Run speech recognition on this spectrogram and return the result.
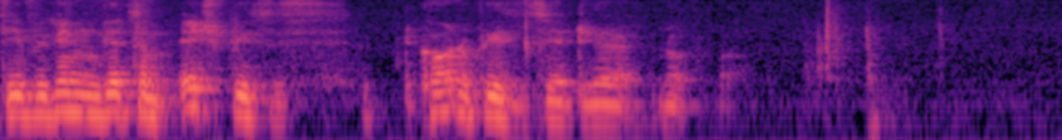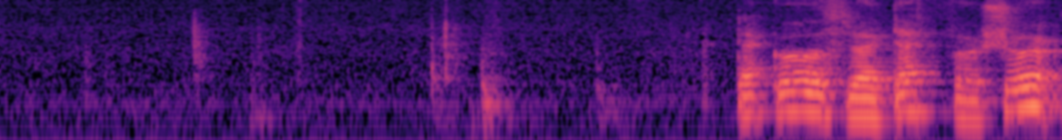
see if we can get some edge pieces, corner pieces here together. No. That goes like that for sure.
